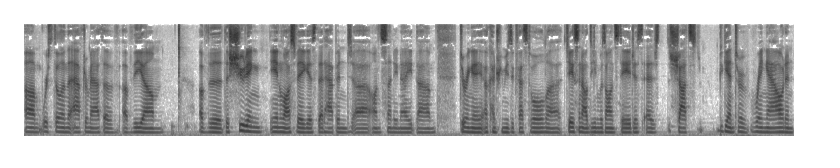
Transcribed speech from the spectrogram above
um, we're still in the aftermath of of the um, of the the shooting in Las Vegas that happened uh, on Sunday night um, during a, a country music festival. Uh, Jason Aldean was on stage as as shots began to ring out and.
